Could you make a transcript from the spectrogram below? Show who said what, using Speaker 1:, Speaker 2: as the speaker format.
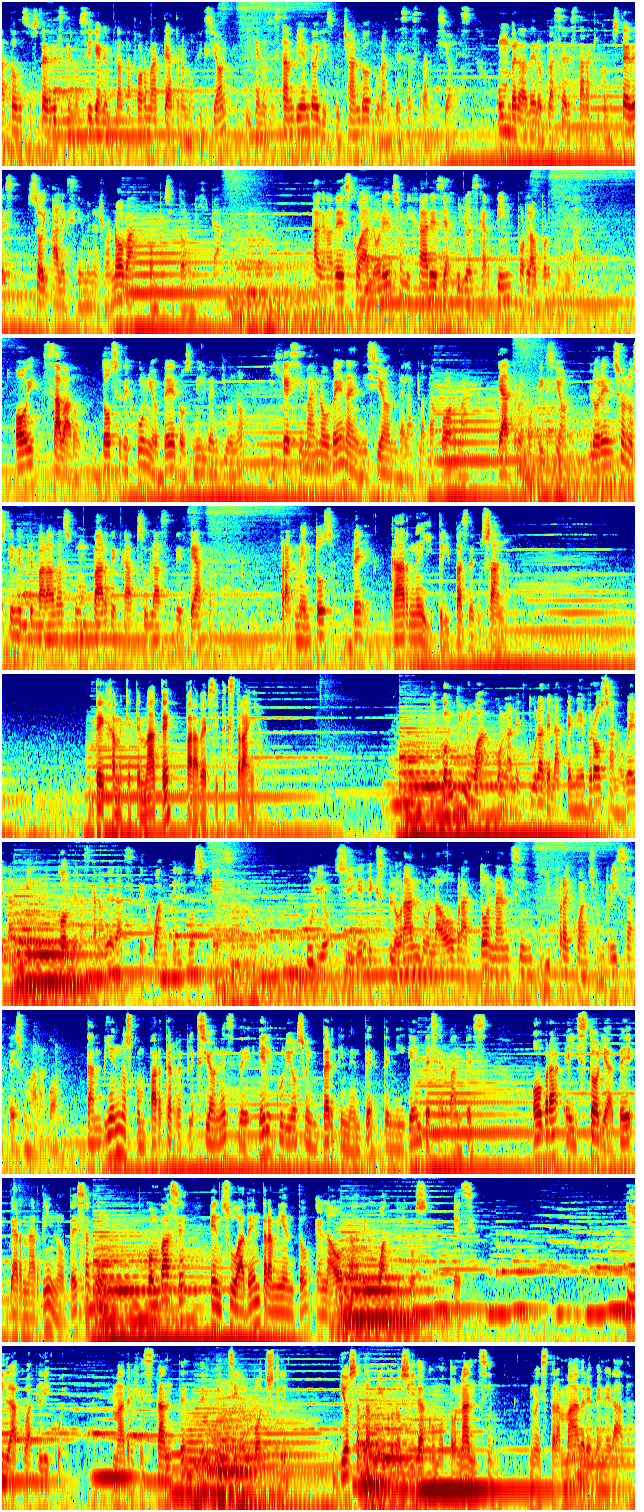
Speaker 1: A todos ustedes que nos siguen en plataforma Teatro Ficción y que nos están viendo y escuchando durante esas transmisiones. Un verdadero placer estar aquí con ustedes. Soy Alex Jiménez Ranova, compositor mexicano. Agradezco a Lorenzo Mijares y a Julio Escartín por la oportunidad. Hoy, sábado 12 de junio de 2021, vigésima novena emisión de la plataforma Teatro Ficción Lorenzo nos tiene preparadas un par de cápsulas de teatro, fragmentos de carne y tripas de gusano. Déjame que te mate para ver si te extraño. Y continúa con la lectura de la tenebrosa novela El Rincón de las Calaveras de Juan Trigos S. Julio sigue explorando la obra Tonantzin y Fray Juan Sonrisa de su Maragón. También nos comparte reflexiones de El curioso impertinente de Miguel de Cervantes, obra e historia de Bernardino de Sahagún, con base en su adentramiento en la obra de Juan Trigos S. Y la Cuatlicue, madre gestante de Huitzilopochtli diosa también conocida como Tonantzin, nuestra Madre Venerada.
